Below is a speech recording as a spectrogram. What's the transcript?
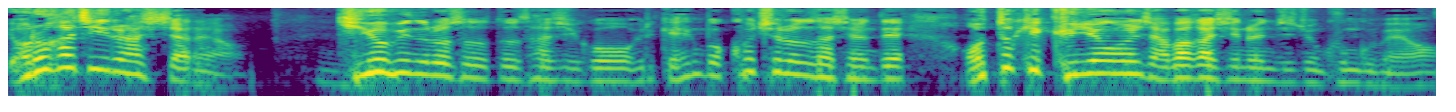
여러 가지 일을 하시잖아요. 기업인으로서도 사시고 이렇게 행복 코치로도 사시는데 어떻게 균형을 잡아가시는지 좀 궁금해요.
